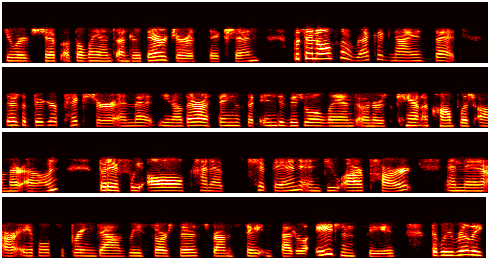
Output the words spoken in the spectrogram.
stewardship of the land under their jurisdiction, but then also recognize that there's a bigger picture and that, you know, there are things that individual landowners can't accomplish on their own. But if we all kind of chip in and do our part and then are able to bring down resources from state and federal agencies, that we really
